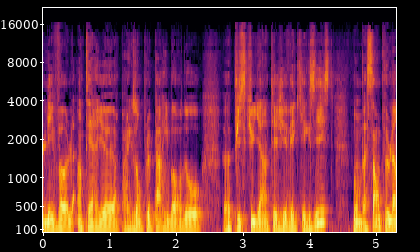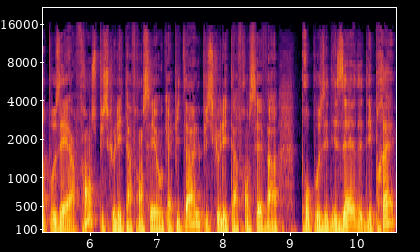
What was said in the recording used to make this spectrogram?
les vols intérieurs, par exemple Paris-Bordeaux, puisqu'il y a un TGV qui existe, bon bah ça on peut l'imposer à Air France puisque l'État français est au capital, puisque l'État français va proposer des aides, des prêts,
